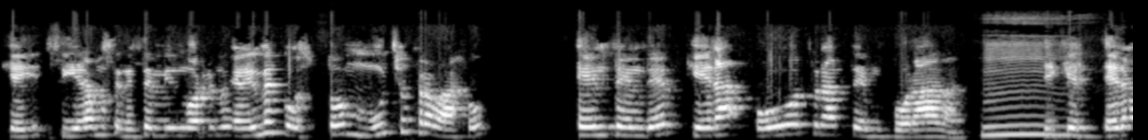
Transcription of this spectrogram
que siguiéramos en ese mismo ritmo. A mí me costó mucho trabajo entender que era otra temporada y que mm. era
